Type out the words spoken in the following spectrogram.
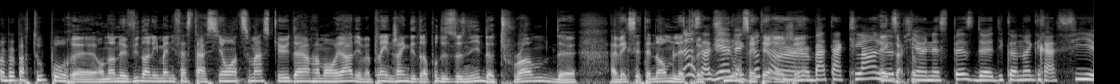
un peu partout. Pour, euh, on en a vu dans les manifestations anti-masques qu'il y a eu d'ailleurs à Montréal. Il y avait plein de gens avec des drapeaux des États-Unis, de Trump, de, avec cette énorme lettre ça vient avec un Bataclan, là, puis une espèce d'iconographie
